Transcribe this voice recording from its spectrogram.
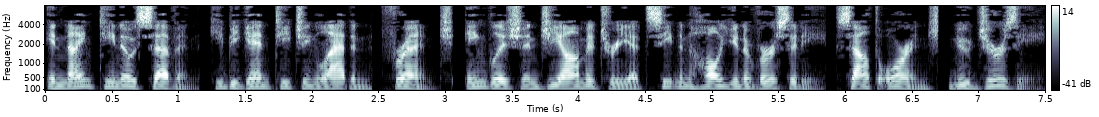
In 1907, he began teaching Latin, French, English and geometry at Seton Hall University, South Orange, New Jersey.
